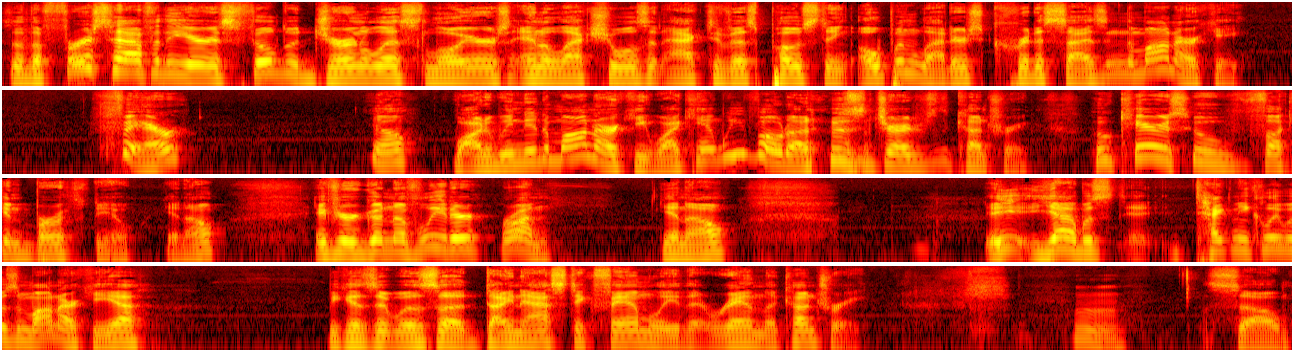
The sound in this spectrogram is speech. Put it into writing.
So the first half of the year is filled with journalists, lawyers, intellectuals, and activists posting open letters criticizing the monarchy. Fair. You know, why do we need a monarchy? Why can't we vote on who's in charge of the country? Who cares who fucking birthed you? You know, if you're a good enough leader, run. You know, It- yeah, it was it technically it was a monarchy, yeah, because it was a dynastic family that ran the country. Hmm. So,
